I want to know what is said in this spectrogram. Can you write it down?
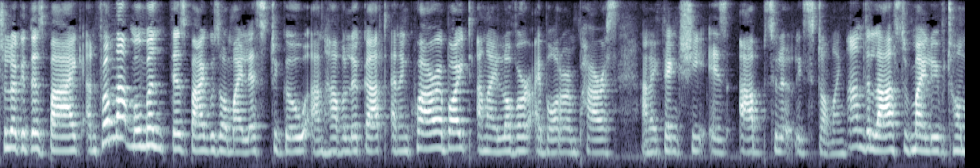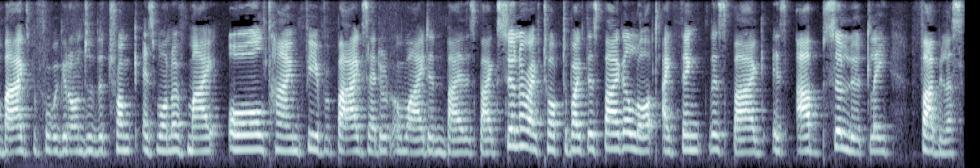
to look at this bag and from that moment this bag was on my list to go and have a look at and inquire about and I love her. I bought her in Paris and I think she is absolutely stunning. And the last of my Louis Vuitton bags before we get onto the trunk is one of my all-time favourite bags. I don't know why I didn't buy this bag sooner. I've talked about this bag a lot. I think this bag is absolutely fabulous.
